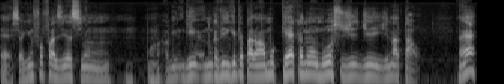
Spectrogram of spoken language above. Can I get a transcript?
é, se alguém for fazer assim um, um alguém, eu nunca vi ninguém preparar uma muqueca no almoço de, de, de Natal. Né?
